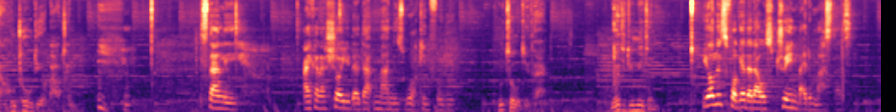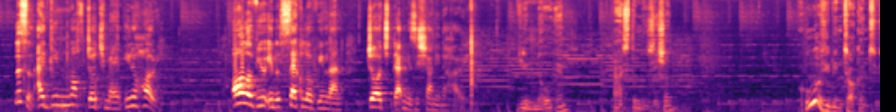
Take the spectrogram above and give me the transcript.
Now, who told you about him? Stanley, I can assure you that that man is working for you. Who told you that? Where did you meet him? You always forget that I was trained by the masters. Listen, I do not judge men in a hurry. All of you in the circle of Winland judge that musician in a hurry. You know him as the musician? Who have you been talking to?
